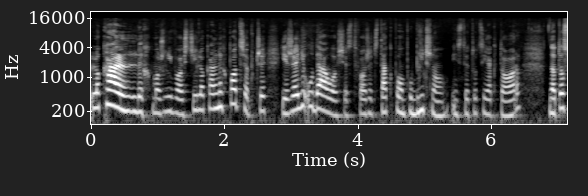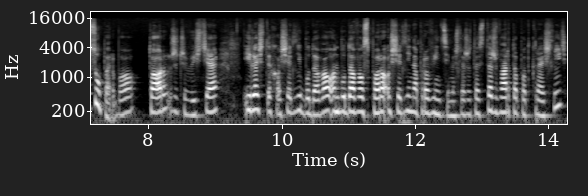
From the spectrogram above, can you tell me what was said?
lokalnych możliwości, lokalnych potrzeb. Czy jeżeli udało się stworzyć taką publiczną instytucję jak TOR, no to super, bo TOR rzeczywiście ileś tych osiedli budował. On budował sporo osiedli na prowincji. Myślę, że to jest też warto podkreślić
